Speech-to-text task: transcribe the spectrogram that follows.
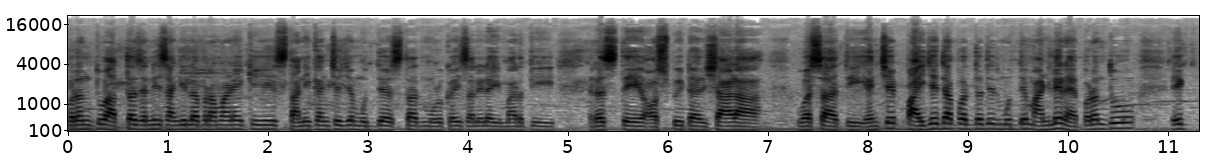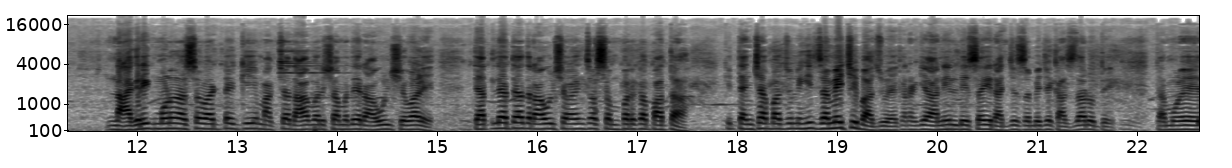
परंतु आत्ता ज्यांनी सांगितल्याप्रमाणे की स्थानिकांचे जे मुद्दे असतात मोडकळीस आलेल्या इमारती रस्ते हॉस्पिटल शाळा वसाहती यांचे पाहिजे त्या पद्धतीत मुद्दे मांडले नाही. परंतु एक नागरिक म्हणून असं वाटतं की मागच्या दहा वर्षामध्ये राहुल शेवाळे त्यातल्या त्यात राहुल शेवाळेंचा संपर्क पाहता की त्यांच्या बाजूने ही जमेची बाजू आहे. कारण की अनिल देसाई राज्यसभेचे खासदार होते. त्यामुळे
